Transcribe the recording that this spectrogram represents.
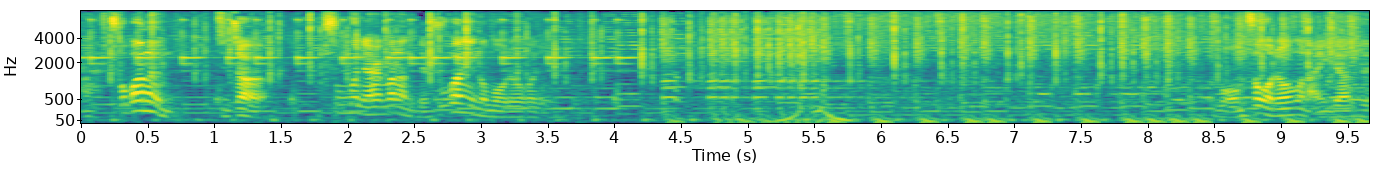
아, 초반은 진짜 충분히 할만한데 후반이 너무 어려워가지고. 뭐 엄청 어려운 건 아니긴 한데.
